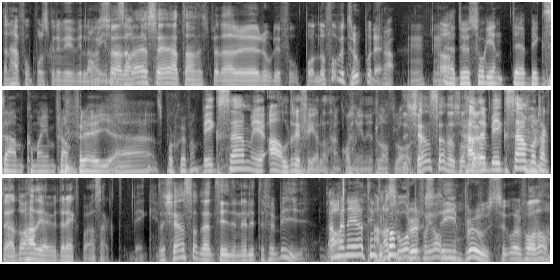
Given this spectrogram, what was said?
den här fotbollen skulle vi vilja ha in Söderberg säger att han spelar eh, rolig fotboll, då får vi tro på det. Ja. Mm. Ja. Eh, Du såg inte Big Sam komma in framför dig, eh, sportchefen? Big Sam är aldrig fel att han kommer in i ett något lag. Det känns ändå som hade den, Big Sam varit aktuell, då hade jag ju direkt bara sagt Big. det känns som den tiden är lite förbi. Ja, men jag tänkte Han har kom, svårt att Bruce, få jobb. Steve Bruce, hur går det för honom?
